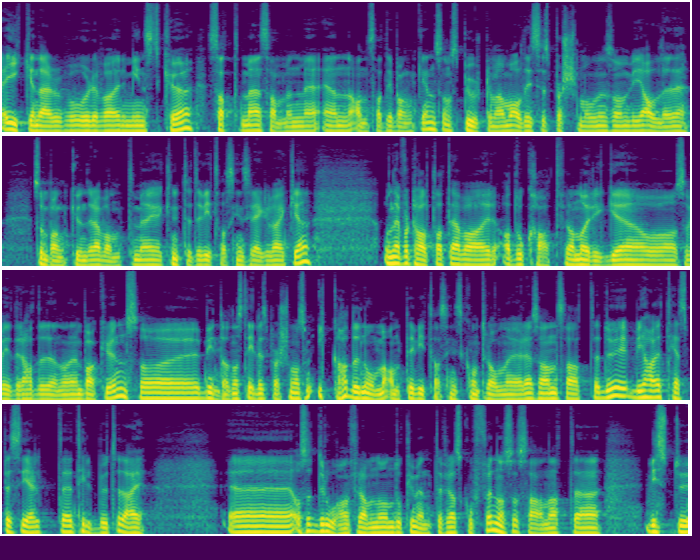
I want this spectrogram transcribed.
Jeg gikk inn der hvor det var minst kø, satte meg sammen med en ansatt i banken som spurte meg om alle disse spørsmålene som vi alle som bankkunder er vant med knyttet til hvitvaskingsregelverket. Og når jeg fortalte at jeg var advokat fra Norge og så videre, hadde den og den bakgrunnen, så begynte han å stille spørsmål som ikke hadde noe med antihvitvaskingskontrollen å gjøre. Så han sa at du, vi har et helt spesielt eh, tilbud til deg. Eh, og så dro han fram noen dokumenter fra skuffen, og så sa han at eh, hvis, du,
